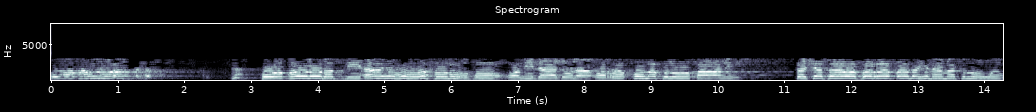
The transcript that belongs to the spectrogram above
هو قول الحق. نعم. هو قول ربي آية وحروفه ومدادنا والرق مخلوقان. فشفى وفرق بين متلو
